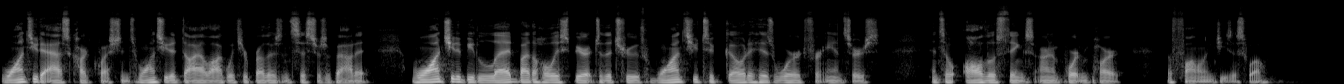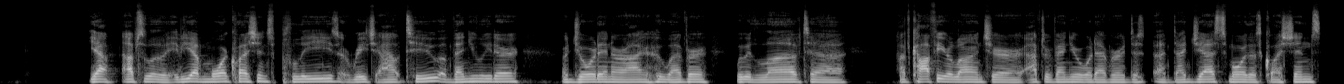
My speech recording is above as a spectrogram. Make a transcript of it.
wants you to ask hard questions, wants you to dialogue with your brothers and sisters about it, wants you to be led by the Holy Spirit to the truth, wants you to go to his word for answers. And so all those things are an important part of following Jesus well. Yeah, absolutely. If you have more questions, please reach out to a venue leader or Jordan or I or whoever. We would love to have coffee or lunch or after venue or whatever, just uh, digest more of those questions.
